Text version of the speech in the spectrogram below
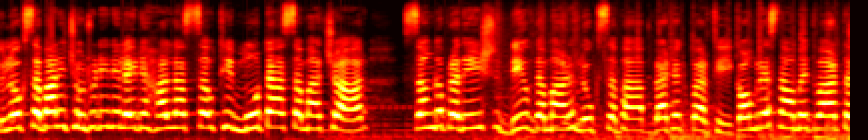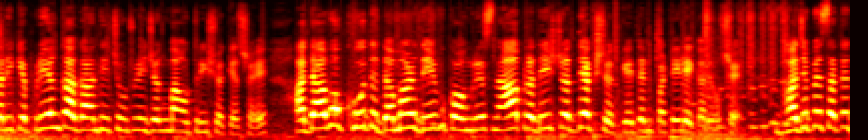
તો લોકસભાની ચૂંટણીને લઈને હાલના સૌથી મોટા સમાચાર સંઘ પ્રદેશ દીવ દમણ લોકસભા બેઠક પરથી કોંગ્રેસના ઉમેદવાર તરીકે પ્રિયંકા ગાંધી ચૂંટણી જંગમાં ઉતરી શકે છે. આ દાવો ખુદ દમણ દીવ કોંગ્રેસના પ્રદેશ અધ્યક્ષ કેતન પટેલે કર્યો છે. ભાજપે સતત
